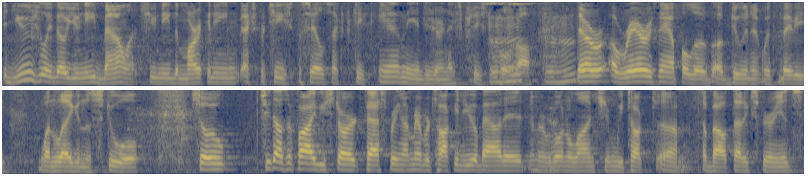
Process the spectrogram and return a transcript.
Usually, though, you need balance. You need the marketing expertise, the sales expertise, and the engineering expertise to pull mm-hmm, it off. Mm-hmm. They're a rare example of, of doing it with maybe one leg in the stool. So 2005, you start FastSpring. I remember talking to you about it. I remember yeah. going to lunch and we talked um, about that experience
